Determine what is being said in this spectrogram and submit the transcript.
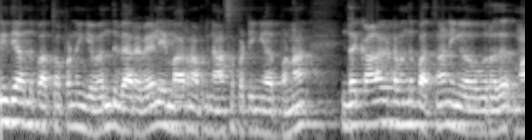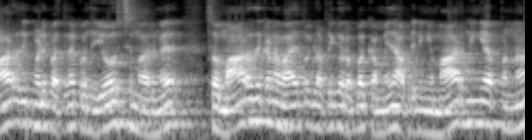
ரீதியாக வந்து பார்த்தோம்னா நீங்கள் வந்து வேறு வேலையை மாறணும் அப்படின்னு ஆசைப்பட்டீங்க அப்படின்னா இந்த காலகட்டம் வந்து பார்த்தோன்னா நீங்கள் ஒரு மாறுறதுக்கு முன்னாடி பார்த்தீங்கன்னா கொஞ்சம் யோசிச்சு மாறுங்க. ஸோ மாறதுக்கான வாய்ப்புகள் அப்படிங்க ரொம்ப கம்மி தான். அப்படி நீங்கள் மாறுனீங்க அப்படின்னா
